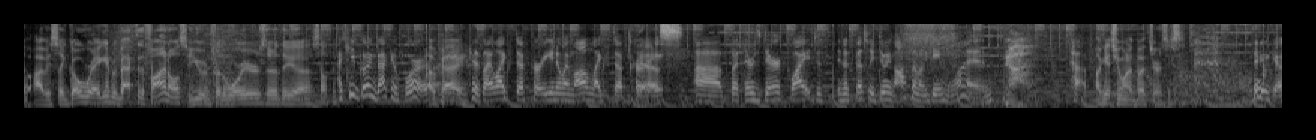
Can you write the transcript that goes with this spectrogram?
So obviously, go Reagan. But back to the finals. Are you rooting for the Warriors or the uh, Celtics? I keep going back and forth. Okay. Because I, mean, I, like Steph Curry. You know, my mom likes Steph Curry. Yes. Uh, but there's Derrick White, just and especially doing awesome on game one. Yeah. It's tough. I'll get you one of both jerseys. There you go.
